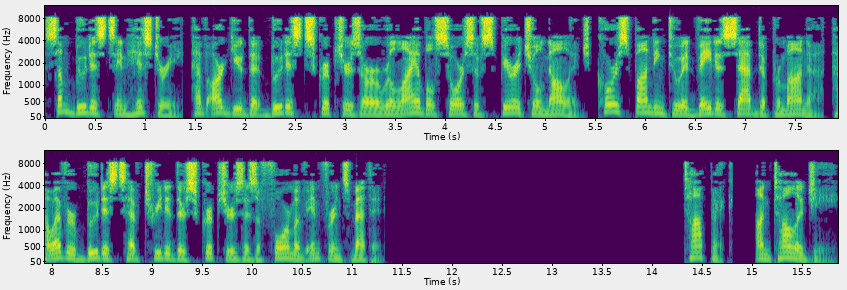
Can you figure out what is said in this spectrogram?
some Buddhists in history, have argued that Buddhist scriptures are a reliable source of spiritual knowledge, corresponding to Advaita's Sabda Pramana, however Buddhists have treated their scriptures as a form of inference method. Ontology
